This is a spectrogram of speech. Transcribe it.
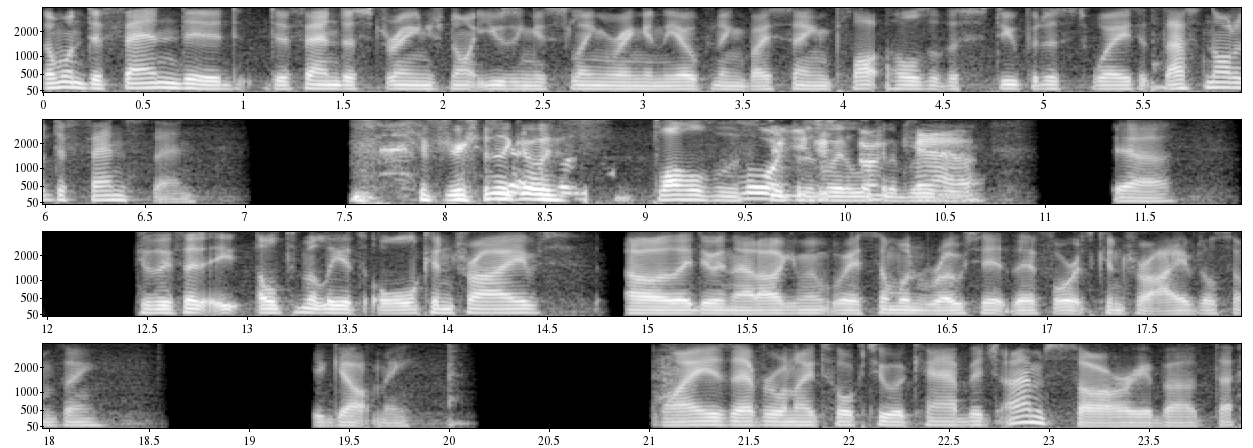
Someone defended Defender Strange not using his sling ring in the opening by saying plot holes are the stupidest way to. That's not a defense then. if you're gonna Yeah, go with plot holes are the stupidest way to look at a movie. care. Yeah. Because they said ultimately it's all contrived. Oh, are they doing that argument where someone wrote it, therefore it's contrived or something? You got me. Why is everyone I talk to a cabbage? I'm sorry about that.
